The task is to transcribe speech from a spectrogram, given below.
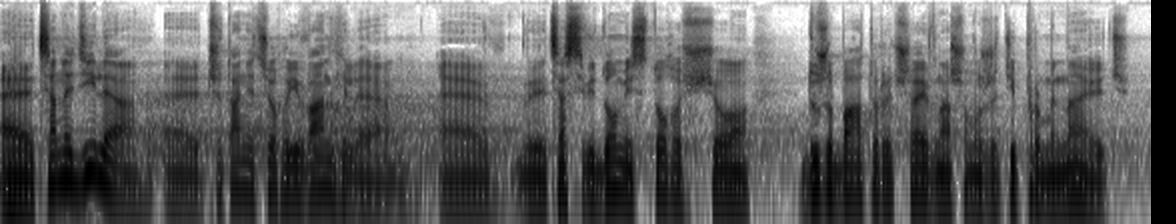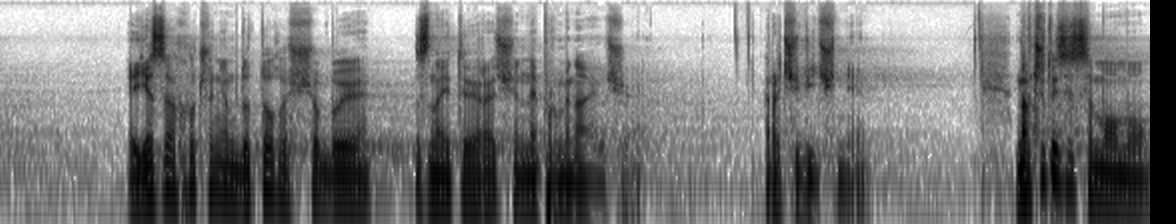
Е, Ця неділя е, читання цього Євангелія, е, ця свідомість того, що дуже багато речей в нашому житті проминають, е, є заохоченням до того, щоб знайти речі не проминаючі, речі вічні. Навчитися самому,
